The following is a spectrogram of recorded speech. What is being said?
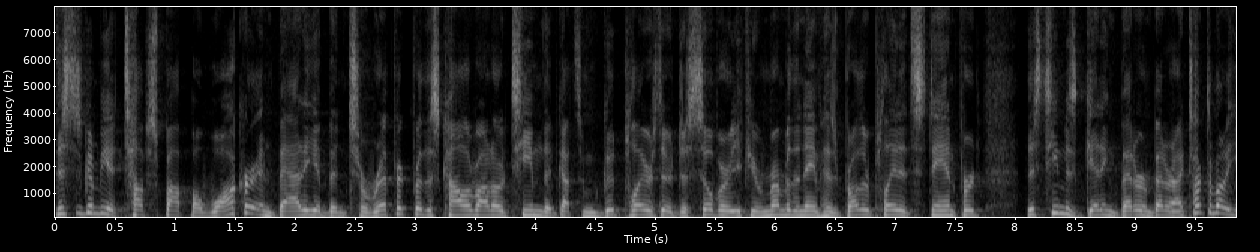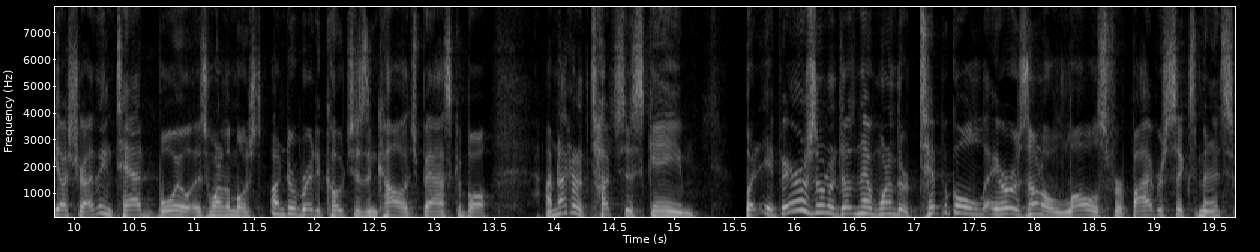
This is going to be a tough spot, but Walker and Battey have been terrific for this Colorado team. They've got some good players there. da Silva, if you remember the name, his brother played at Stanford. This team is getting better and better. And I talked about it yesterday. I think Tad Boyle is one of the most underrated coaches in college basketball. I'm not going to touch this game, but if Arizona doesn't have one of their typical Arizona lulls for five or six minutes,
